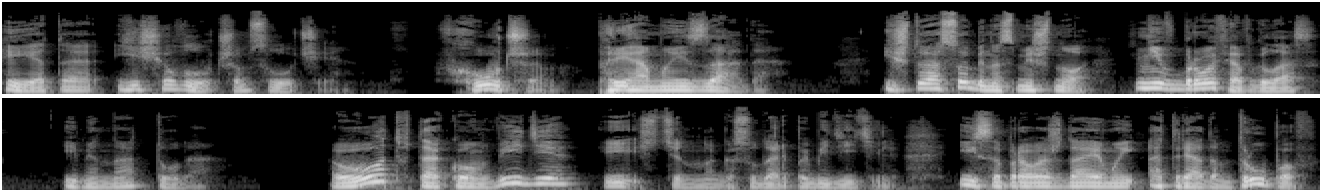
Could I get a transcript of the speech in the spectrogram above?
И это еще в лучшем случае. В худшем – прямо из ада. И что особенно смешно, не в бровь, а в глаз. Именно оттуда. Вот в таком виде, истинно государь-победитель, и сопровождаемый отрядом трупов,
